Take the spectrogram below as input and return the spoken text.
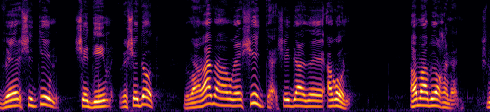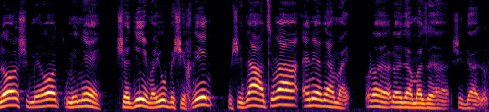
ושיטין, שדים ושדות. במערב אמרי שידה, שידה זה ארון. אמר רבי יוחנן, שלוש מאות מיני שדים היו בשכרין, ושידה עצמה איני יודע מהי. הוא לא, לא יודע מה זה השידה הזאת.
